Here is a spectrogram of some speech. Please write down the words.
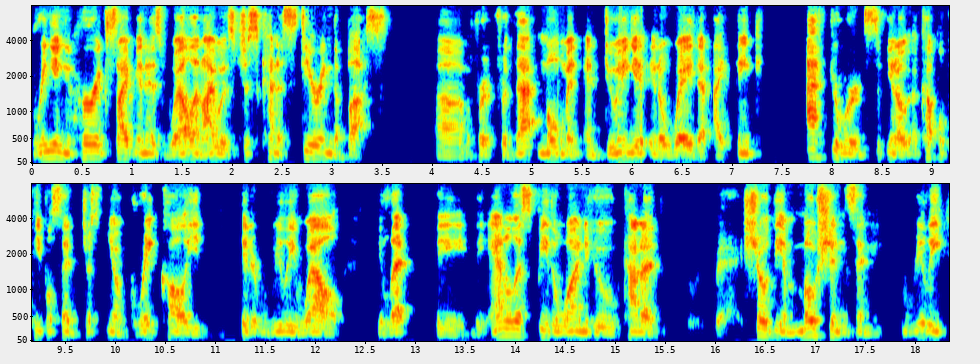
bringing her excitement as well. And I was just kind of steering the bus um, for, for that moment and doing it in a way that I think afterwards, you know, a couple people said just, you know, great call. You did it really well. You let the, the analyst be the one who kind of showed the emotions and really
